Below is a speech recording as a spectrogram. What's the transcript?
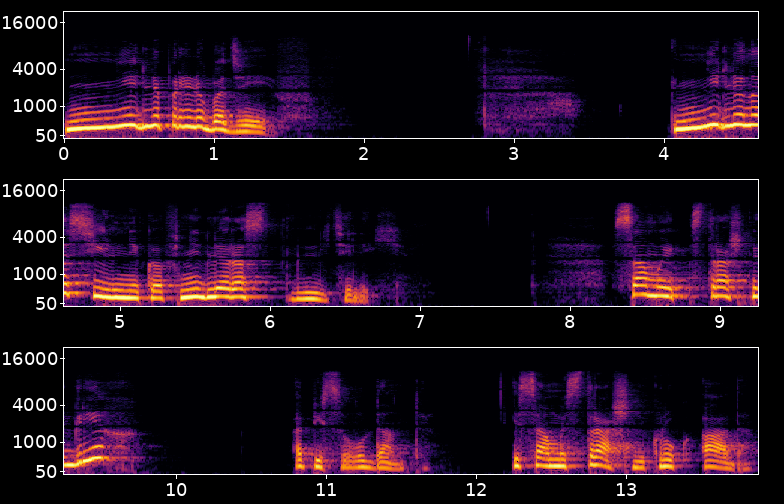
не для прелюбодеев, не для насильников, не для растлителей. Самый страшный грех, описывал Данте, и самый страшный круг ада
